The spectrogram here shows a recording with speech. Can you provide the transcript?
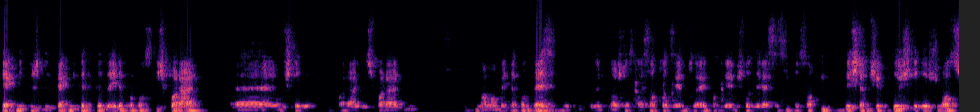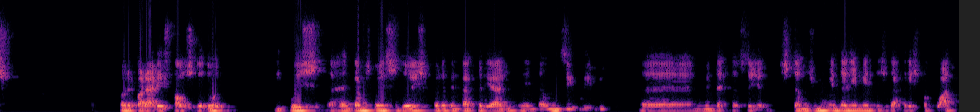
técnicos de técnica de cadeira para conseguir disparar uh, um jogador. Parar, disparar normalmente acontece, por exemplo, nós na seleção fazemos, é quando queremos fazer essa situação que deixamos sempre dois jogadores nossos para parar esse tal jogador e depois arrancamos com esses dois para tentar criar então um desequilíbrio uh, momentâneo. Ou seja, estamos momentaneamente a jogar 3 para 4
